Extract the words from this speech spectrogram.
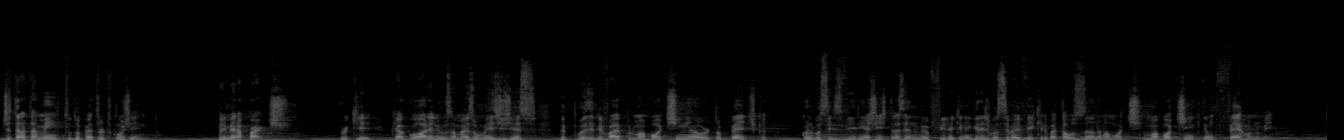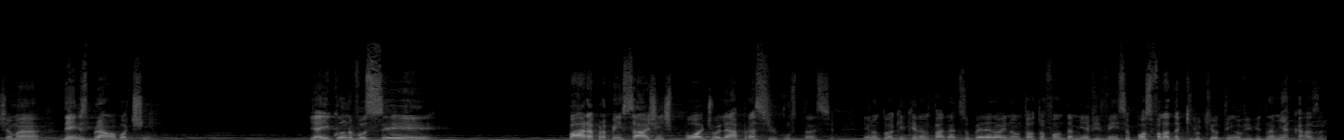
de tratamento do pé torto congênito. Primeira parte. Por quê? Porque agora ele usa mais um mês de gesso, depois ele vai para uma botinha ortopédica. Quando vocês virem a gente trazendo meu filho aqui na igreja, você vai ver que ele vai estar tá usando uma, uma botinha que tem um ferro no meio. Chama Dennis Brown a botinha. E aí quando você para para pensar, a gente pode olhar para a circunstância. Eu não estou aqui querendo pagar de super-herói, não, tá? Eu estou falando da minha vivência. Eu posso falar daquilo que eu tenho vivido na minha casa.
